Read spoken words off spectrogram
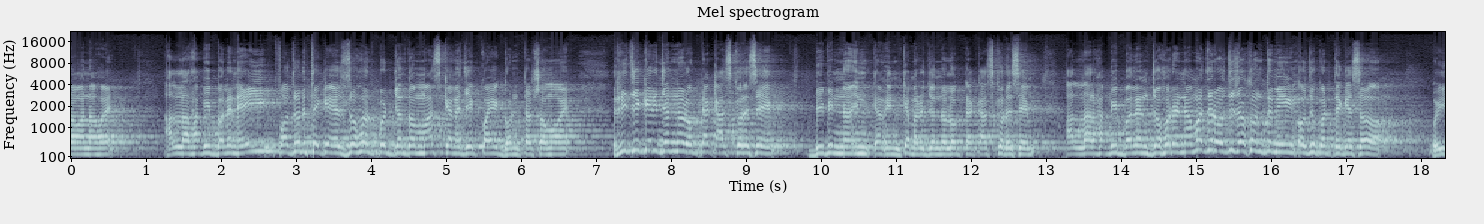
রওনা হয়, আল্লাহর হাবিব বলেন, এই ফজর থেকে জোহর পর্যন্ত মাঝখানে যে কয়েক ঘণ্টা সময় রিজিকের জন্য লোকটা কাজ করেছে, বিভিন্ন ইনকাম ইনকামের জন্য লোকটা কাজ করেছে, আল্লাহর হাবিব বলেন, জোহরের নামাজের অজু যখন তুমি অজু করতে গেছো, ওই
